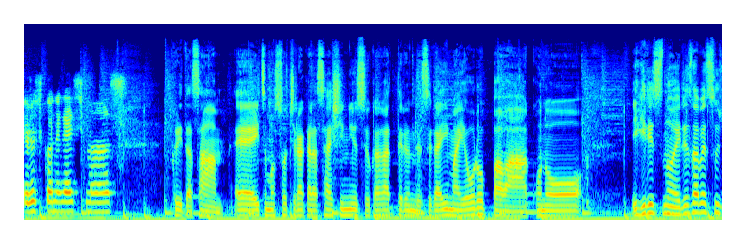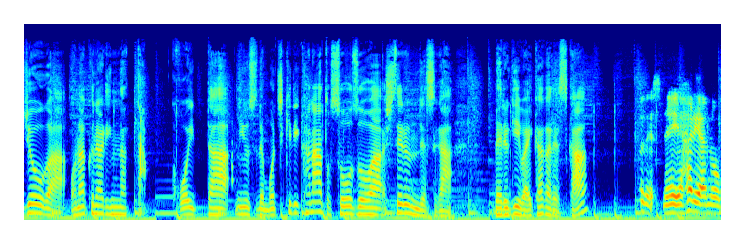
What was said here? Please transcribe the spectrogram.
よろしくお願いします。栗田さん、えーいつもそちらから最新ニュース伺ってるんですが今ヨーロッパはこのイギリスのエリザベス女王がお亡くなりになった。こういったニュースで持ちきりかなと想像はしてるんですがベルギーはいかがですか？そうですね。やはりあの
